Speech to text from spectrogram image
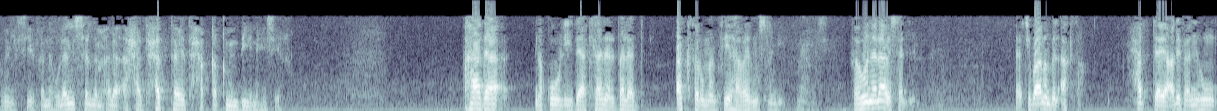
فضيلة الشيخ أنه لا يسلم على أحد حتى يتحقق من دينه يا شيخ. هذا نقول إذا كان البلد أكثر من فيها غير مسلمين. نعم فهنا لا يسلم. اعتبارا بالأكثر. حتى يعرف أنه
